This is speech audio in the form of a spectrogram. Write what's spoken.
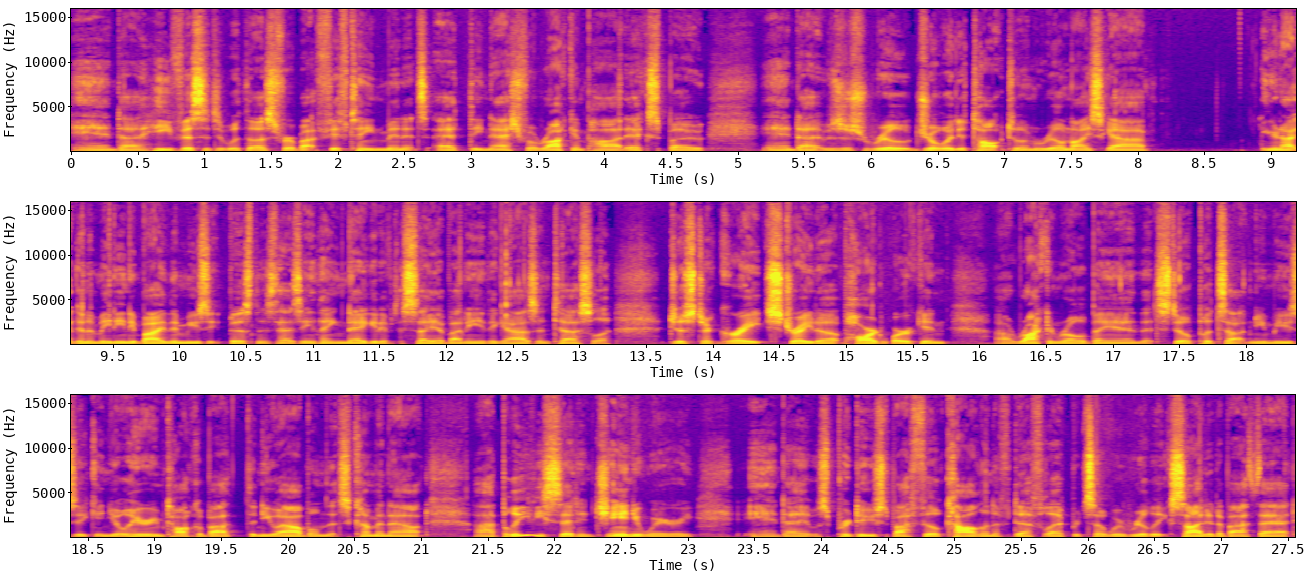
and uh, he visited with us for about 15 minutes at the Nashville Rock and Pod Expo, and uh, it was just real joy to talk to him. Real nice guy. You're not going to meet anybody in the music business that has anything negative to say about any of the guys in Tesla. Just a great, straight up, hardworking uh, rock and roll band that still puts out new music. And you'll hear him talk about the new album that's coming out. I believe he said in January, and uh, it was produced by Phil Collen of Def Leppard. So we're really excited about that.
